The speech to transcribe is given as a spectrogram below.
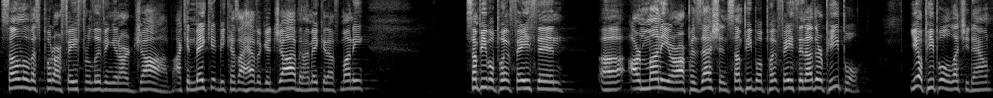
Some of us put our faith for living in our job. I can make it because I have a good job and I make enough money. Some people put faith in uh, our money or our possessions. Some people put faith in other people. You know, people will let you down.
